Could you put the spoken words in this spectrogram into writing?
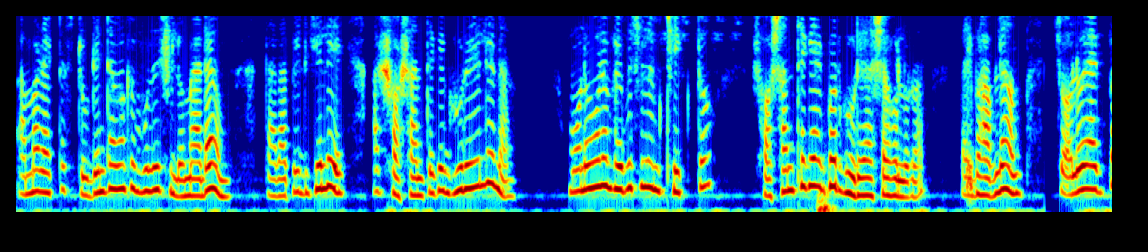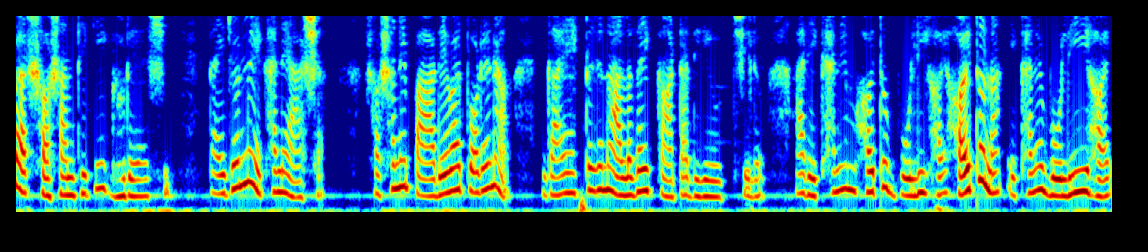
আমার একটা স্টুডেন্ট আমাকে বলেছিল ম্যাডাম তারাপীঠ গেলে আর শ্মশান থেকে ঘুরে এলে না? মনে মনে ভেবেছিলাম, ঠিক তো, শ্মশান থেকে একবার ঘুরে আসা হলো না। তাই ভাবলাম, চলো একবার শ্মশান থেকেই ঘুরে আসি। তাই জন্য এখানে আসা। শ্মশানে পা দেওয়ার পরে না, গায়ে একটা যেন আলাদাই কাঁটা দিয়ে উঠছিল। আর এখানে হয়তো বলি হয়, হয়তো না, এখানে বলিই হয়।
